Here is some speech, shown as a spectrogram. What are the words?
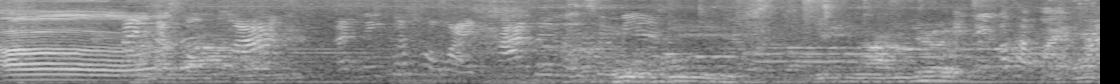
เออธรรมดาของอันนี้ก็ถวายพระด้วยเลยใช่ไหมผู้ที่มีงานเยอะก็ถวายพระ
